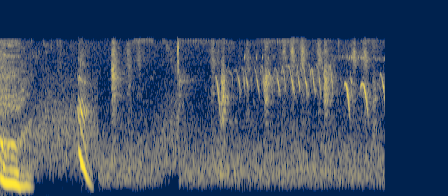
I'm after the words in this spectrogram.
Ooh.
